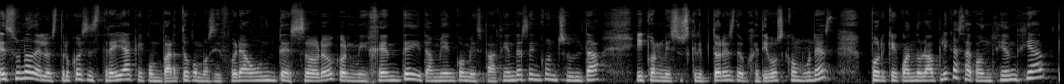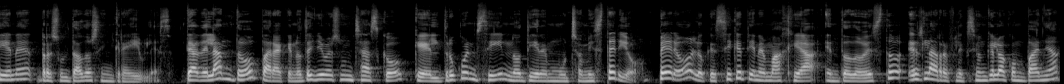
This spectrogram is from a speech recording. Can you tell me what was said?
Es uno de los trucos estrella que comparto como si fuera un tesoro con mi gente y también con mis pacientes en consulta y con mis suscriptores de objetivos comunes, porque cuando lo aplicas a conciencia tiene resultados increíbles. Te adelanto, para que no te lleves un chasco, que el truco en sí no tiene mucho misterio, pero lo que sí que tiene magia en todo esto es la reflexión que lo acompaña,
